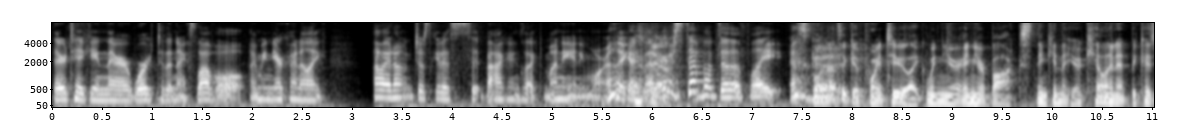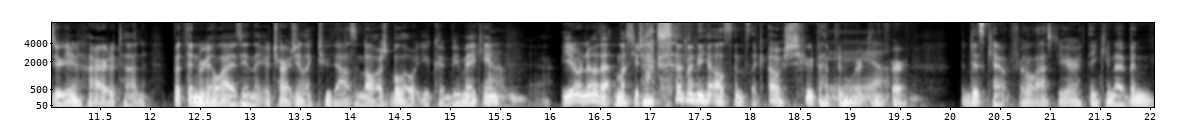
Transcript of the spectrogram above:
they're taking their work to the next level, I mean, you're kind of like, oh, I don't just get to sit back and collect money anymore. Like I better Yeah. step up to the plate. Well, that's a good point too. Like when you're in your box, thinking that you're killing it because you're getting hired a ton, but then realizing that you're charging like two thousand dollars below what you could be making. yeah You don't know that unless you talk to somebody else, and it's like, oh shoot, I've been working Yeah. for a discount for the last year, thinking I've been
